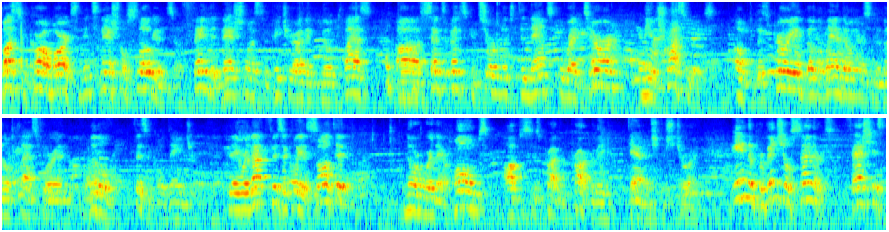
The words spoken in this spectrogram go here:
busts of Karl Marx, and international slogans offended nationalist and patriotic middle class uh, sentiments. Conservatives denounced the Red Terror and the atrocities of this period, though the landowners and the middle class were in little physical danger. They were not physically assaulted, nor were their homes, offices, private property damaged, destroyed. In the provincial centers, fascist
